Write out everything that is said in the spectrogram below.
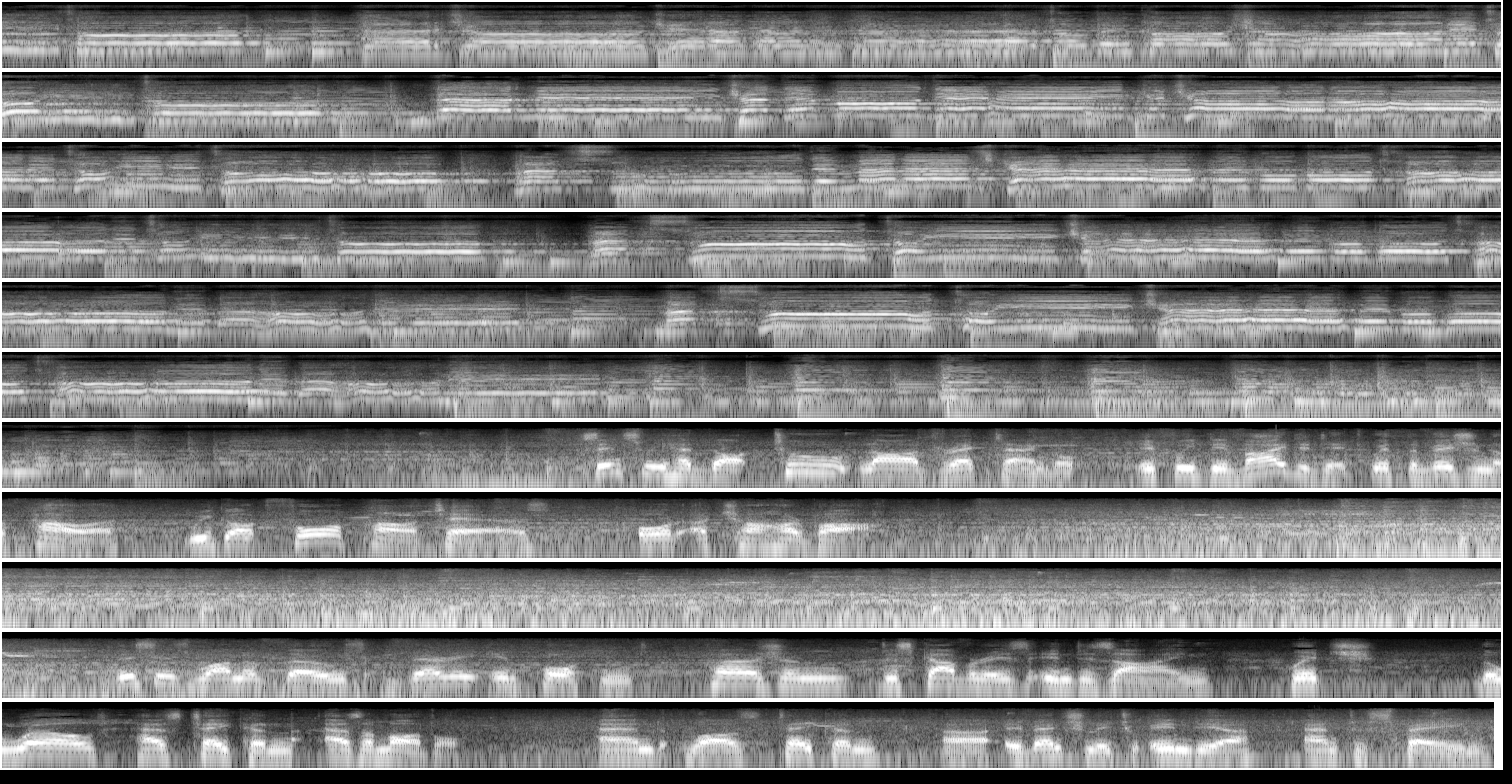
مقصود توی کعبه و بتخانه بهانه Since we had got two large rectangles, if we divided it with the vision of power, we got four parterres or a chaharbagh. This is one of those very important Persian discoveries in design which the world has taken as a model and was taken uh, eventually to India and to Spain.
